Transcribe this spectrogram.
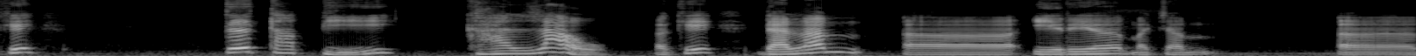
Okey. Tetapi kalau okey dalam uh, area macam uh,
